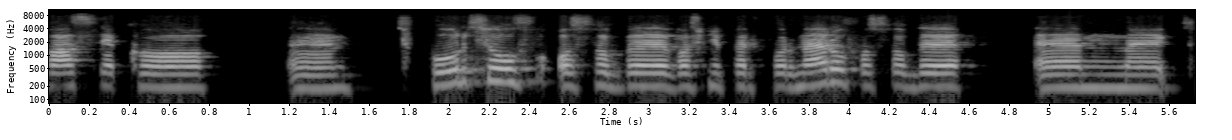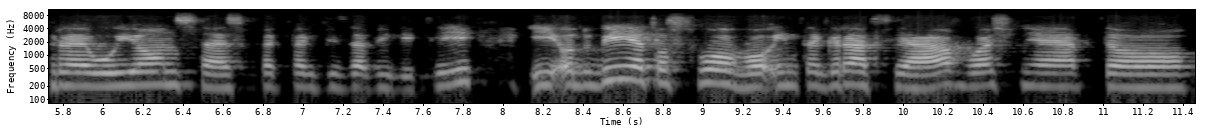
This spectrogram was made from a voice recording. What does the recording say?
Was jako twórców, osoby właśnie performerów, osoby kreujące spektakl Disability. I odbije to słowo integracja właśnie do,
